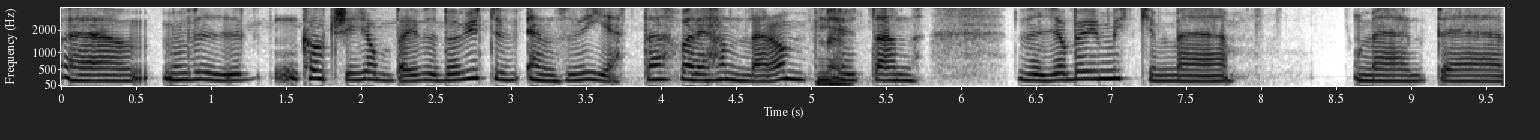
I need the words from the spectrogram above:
Eh, Men vi coacher jobbar ju, vi behöver ju inte ens veta vad det handlar om. Nej. Utan vi jobbar ju mycket med, med eh,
